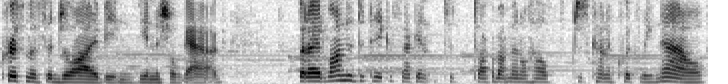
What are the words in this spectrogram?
Christmas in July being the initial gag. But I had wanted to take a second to talk about mental health just kind of quickly now.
